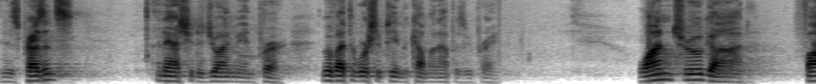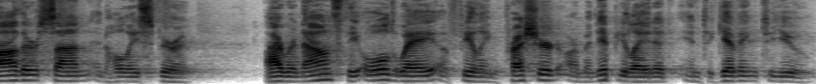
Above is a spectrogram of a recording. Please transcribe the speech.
in His presence, and ask you to join me in prayer. Move out the worship team to come on up as we pray. One true God Father, Son, and Holy Spirit. I renounce the old way of feeling pressured or manipulated into giving to you.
